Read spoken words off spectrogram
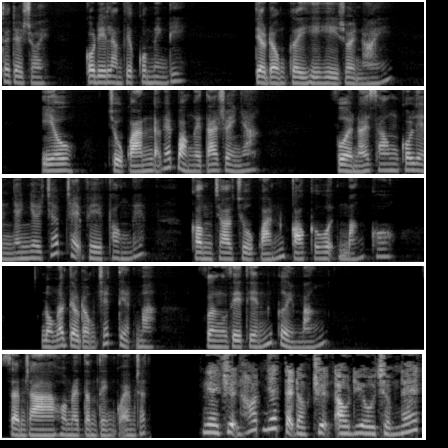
Tôi được rồi, cô đi làm việc của mình đi. Tiểu Đồng cười hì hì rồi nói. Yêu, chủ quán đã ghét bỏ người ta rồi nha. Vừa nói xong cô liền nhanh như chớp chạy về phòng bếp, không cho chủ quán có cơ hội mắng cô. Đúng là Tiểu Đồng chết tiệt mà, Phương Di Thiến cười mắng. Xem ra hôm nay tâm tình của em rất... Nghe chuyện hot nhất tại đọc truyện audio.net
